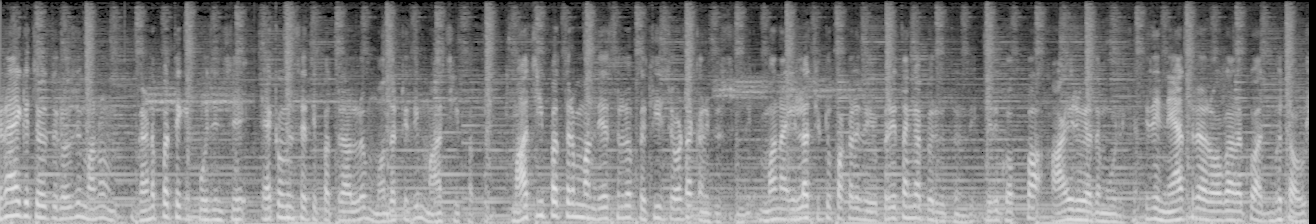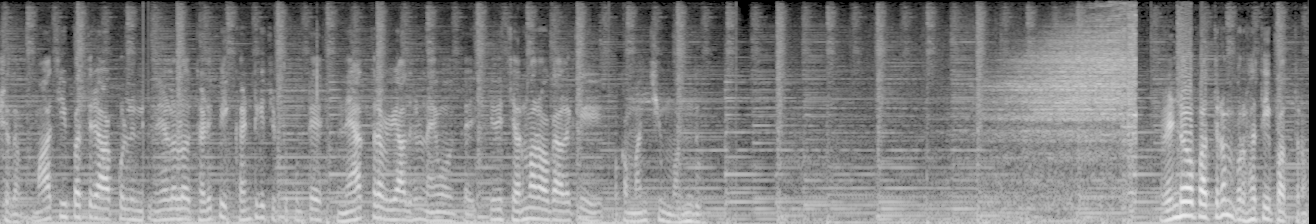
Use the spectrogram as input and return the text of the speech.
వినాయక చవితి రోజు మనం గణపతికి పూజించే ఏకవింశతి పత్రాల్లో మొదటిది మాచీ పత్రం పత్రం మన దేశంలో ప్రతి చోట కనిపిస్తుంది. మన ఇళ్ళ చుట్టుపక్కల ఇది విపరీతంగా పెరుగుతుంది. ఇది గొప్ప ఆయుర్వేద మూలిక. ఇది నేత్ర రోగాలకు అద్భుత ఔషధం. మాచీపత్రి ఆకులు నీళ్ళలో తడిపి కంటికి చుట్టుకుంటే నేత్ర వ్యాధులు నయమవుతాయి. ఇది చర్మ రోగాలకి ఒక మంచి మందు. రెండవ పత్రం బృహతి పత్రం.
